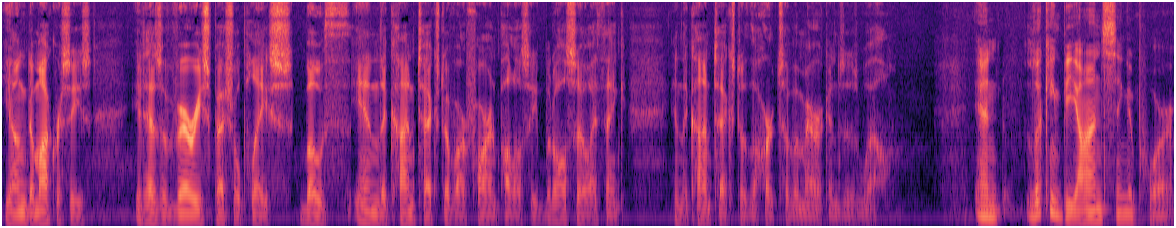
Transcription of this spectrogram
young democracies. It has a very special place, both in the context of our foreign policy, but also, I think, in the context of the hearts of Americans as well. And looking beyond Singapore,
